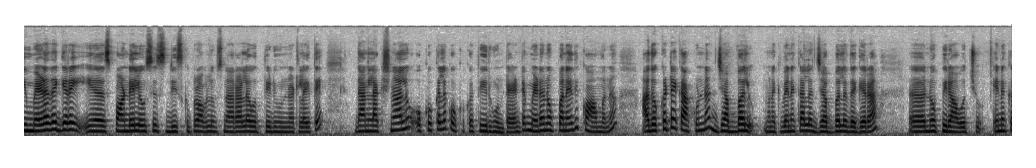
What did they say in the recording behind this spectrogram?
ఈ మెడ దగ్గర స్పాండైలోసిస్ డిస్క్ ప్రాబ్లమ్స్ నరాల ఒత్తిడి ఉన్నట్లయితే దాని లక్షణాలు ఒక్కొక్కరికి ఒక్కొక్క తీరుగా ఉంటాయి అంటే మెడ నొప్పి అనేది కామన్. అదొక్కటే కాకుండా జబ్బలు మనకి వెనకాల జబ్బల దగ్గర నొప్పి రావచ్చు. వెనక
